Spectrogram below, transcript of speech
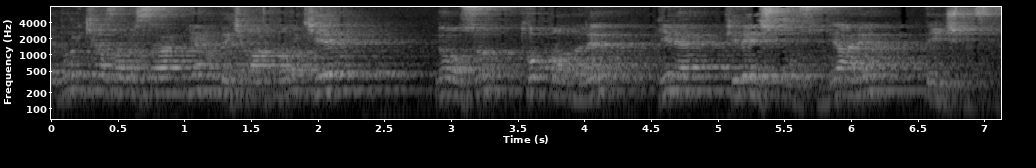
E bununki azalırsa yanındaki artmalı ki ne olsun? Toplamları yine pile eşit olsun. Yani değişmesin.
